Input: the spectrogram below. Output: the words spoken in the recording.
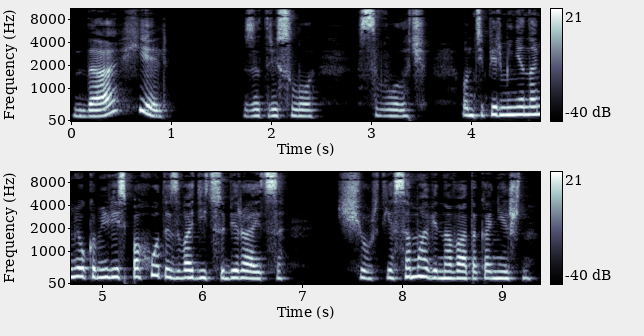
«Да, Хель?» Затрясло. «Сволочь! Он теперь меня намеками весь поход изводить собирается. Черт, я сама виновата, конечно.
